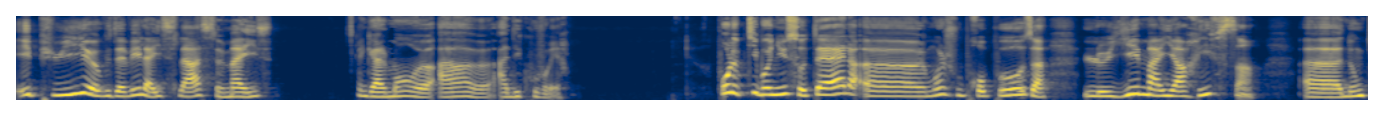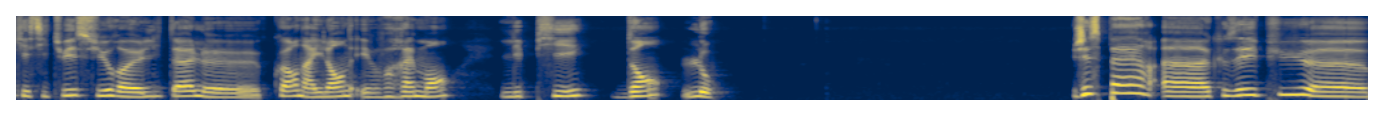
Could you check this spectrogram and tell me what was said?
Et puis, euh, vous avez la Islas Maïs également euh, euh, à, découvrir. Pour le petit bonus hôtel, moi je vous propose le Yemaya Reefs, donc qui est situé sur Little Corn Island et vraiment les pieds dans l'eau. J'espère euh, que vous avez pu euh,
